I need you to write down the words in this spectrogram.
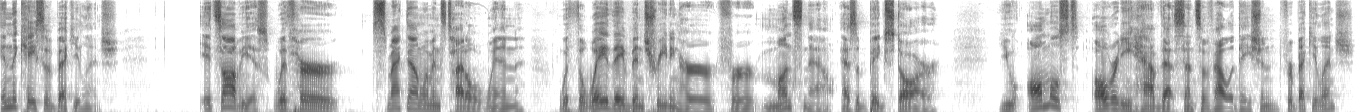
in the case of Becky Lynch, it's obvious with her SmackDown Women's title win, with the way they've been treating her for months now as a big star, you almost already have that sense of validation for Becky Lynch.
